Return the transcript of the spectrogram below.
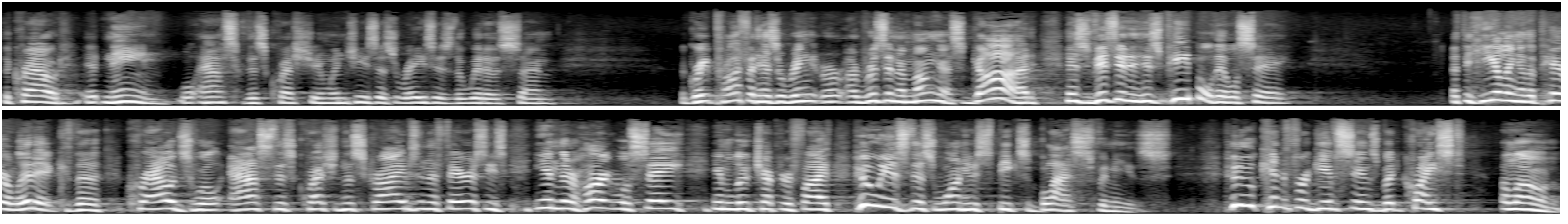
The crowd at Nain will ask this question when Jesus raises the widow's son. A great prophet has arisen among us. God has visited his people, they will say. At the healing of the paralytic, the crowds will ask this question. The scribes and the Pharisees in their heart will say in Luke chapter 5, Who is this one who speaks blasphemies? Who can forgive sins but Christ alone?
